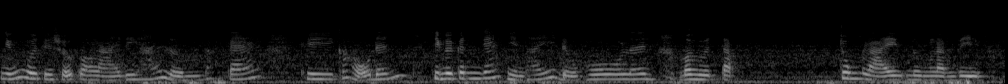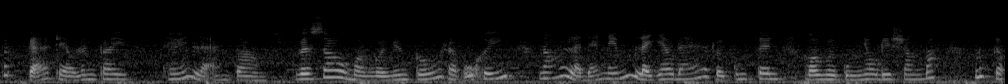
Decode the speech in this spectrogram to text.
Những người tiền sử còn lại đi hái lượm bắt cá. Khi có hổ đến Thì người canh gác nhìn thấy đều hô lên. Mọi người tập trung lại ngừng làm việc tất cả trèo lên cây. Thế là an toàn. Về sau mọi người nghiên cứu ra vũ khí. Nó là đá ném, là dao đá, rồi cung tên. Mọi người cùng nhau đi săn bắt. Lúc gặp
